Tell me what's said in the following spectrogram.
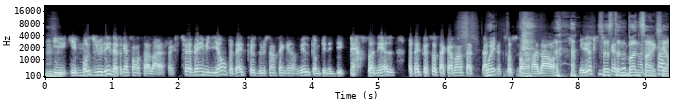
mhm. qui, est modulé d'après son salaire. Fait que si tu fais 20 millions, peut-être que 250 000 comme pénalité personnelle, peut-être que ça, ça commence à, à mettre ça sur ton radar. Mais là, ça, c'est une bonne sanction.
